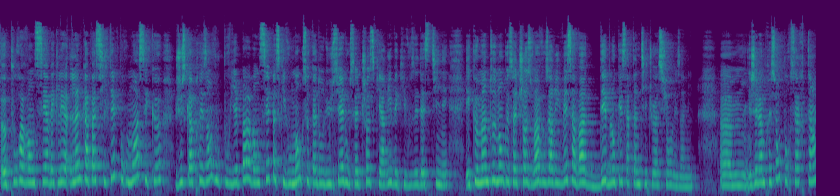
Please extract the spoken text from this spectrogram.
euh, pour avancer. Avec l'incapacité, pour moi, c'est que jusqu'à présent, vous ne pouviez pas avancer parce qu'il vous manque ce cadeau du ciel ou cette chose qui arrive et qui vous est destinée. Et que maintenant que cette chose va vous arriver, ça va débloquer certaines situations, les amis. J'ai l'impression pour certains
